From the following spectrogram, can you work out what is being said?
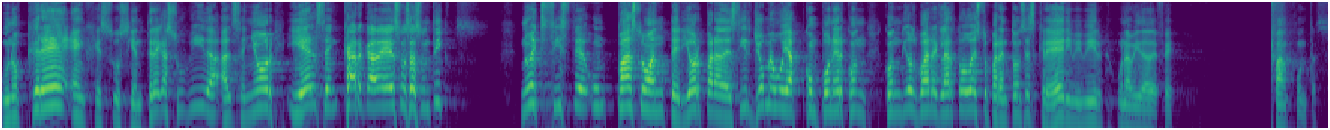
Uno cree en Jesús y entrega su vida al Señor y Él se encarga de esos asunticos. No existe un paso anterior para decir, yo me voy a componer con, con Dios, voy a arreglar todo esto para entonces creer y vivir una vida de fe van juntas.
